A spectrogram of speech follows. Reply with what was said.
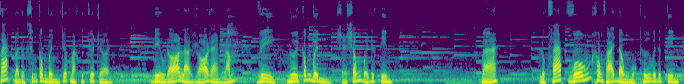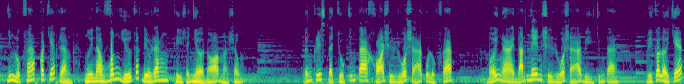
pháp mà được xưng công bình trước mặt Đức Chúa Trời. Điều đó là rõ ràng lắm, vì người công bình sẽ sống bởi đức tin. Và luật pháp vốn không phải đồng một thứ với đức tin, nhưng luật pháp có chép rằng người nào vâng giữ các điều răn thì sẽ nhờ đó mà sống. Đấng Christ đã chuộc chúng ta khỏi sự rủa xả của luật pháp, bởi Ngài đã nên sự rủa xả vì chúng ta. Vì có lời chép,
